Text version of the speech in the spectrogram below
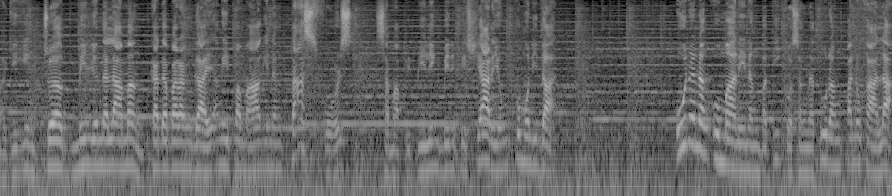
magiging 12 million na lamang kada barangay ang ipamahagi ng task force sa mapipiling benepisyaryong komunidad. Una nang umani ng batikos ang naturang panukala,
